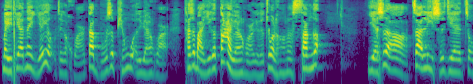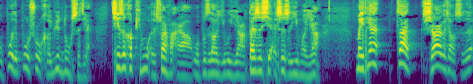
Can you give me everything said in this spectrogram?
每天呢也有这个环，但不是苹果的圆环，它是把一个大圆环给它做成了三个，也是啊，站立时间、走步的步数和运动时间。其实和苹果的算法啊，我不知道一不一样，但是显示是一模一样。每天站十二个小时，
